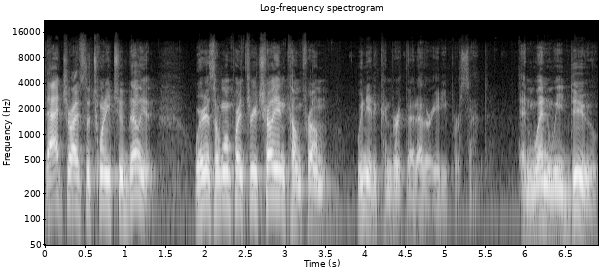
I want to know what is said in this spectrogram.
That drives the 22 billion. Where does the 1.3 trillion come from? We need to convert that other 80%. And when we do,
